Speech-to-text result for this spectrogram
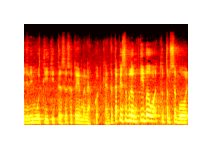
menyelimuti kita sesuatu yang menakutkan. Tetapi sebelum tiba waktu tersebut,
